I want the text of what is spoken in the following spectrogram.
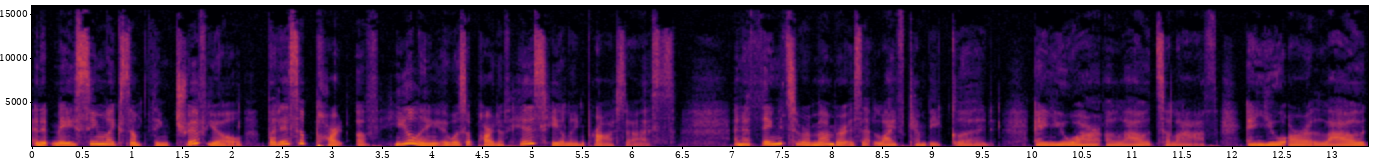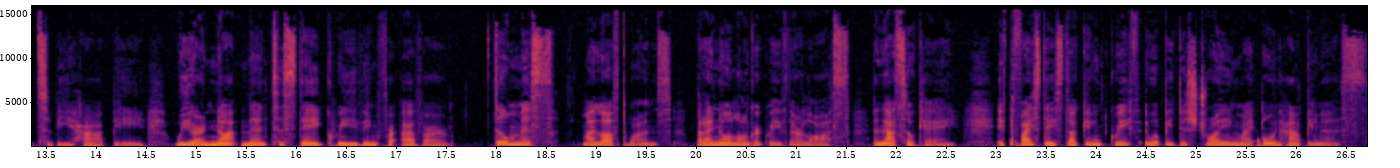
And it may seem like something trivial, but it's a part of healing. It was a part of his healing process. And a thing to remember is that life can be good, and you are allowed to laugh, and you are allowed to be happy. We are not meant to stay grieving forever. Still miss my loved ones, but I no longer grieve their loss, and that's okay. If I stay stuck in grief, it would be destroying my own happiness.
